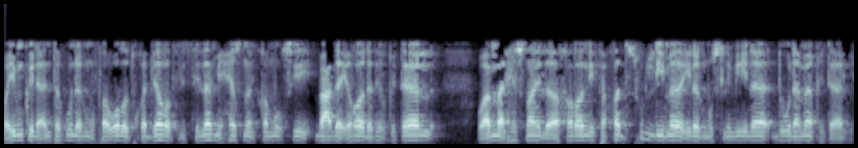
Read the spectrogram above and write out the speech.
ويمكن أن تكون المفاوضة قد جرت لاستلام حصن القاموس بعد إرادة القتال وأما الحصنان الآخران فقد سلما إلى المسلمين دون ما قتال.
